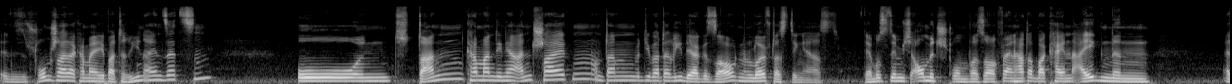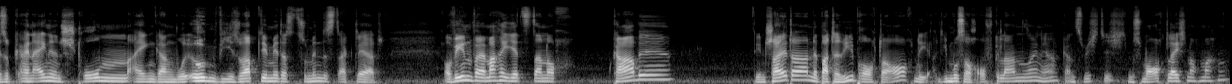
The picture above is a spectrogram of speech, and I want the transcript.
in diesen Stromschalter kann man ja die Batterien einsetzen. Und dann kann man den ja anschalten und dann wird die Batterie leer gesaugt und dann läuft das Ding erst. Der muss nämlich auch mit Strom versorgt werden, hat aber keinen eigenen Also keinen eigenen Stromeingang wohl irgendwie. So habt ihr mir das zumindest erklärt. Auf jeden Fall mache ich jetzt da noch Kabel, den Schalter, eine Batterie braucht er auch. Die, die, muss auch aufgeladen sein, ja, ganz wichtig. Das müssen wir auch gleich noch machen.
